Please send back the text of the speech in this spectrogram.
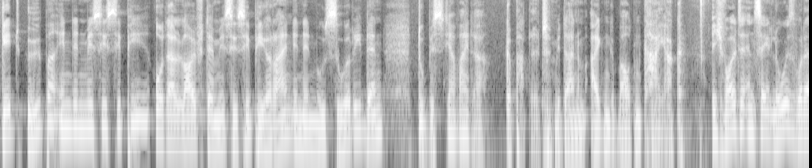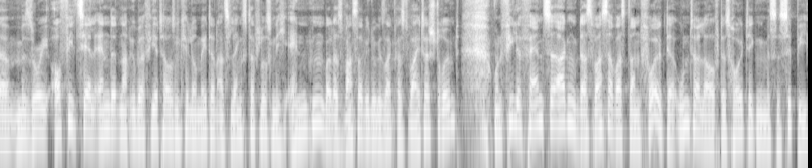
geht über in den Mississippi oder läuft der Mississippi rein in den Missouri? Denn du bist ja weiter gepaddelt mit deinem eigengebauten Kajak. Ich wollte in St. Louis, wo der Missouri offiziell endet, nach über 4000 Kilometern als längster Fluss nicht enden, weil das Wasser, wie du gesagt hast, weiter strömt. Und viele Fans sagen, das Wasser, was dann folgt, der Unterlauf des heutigen Mississippi,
